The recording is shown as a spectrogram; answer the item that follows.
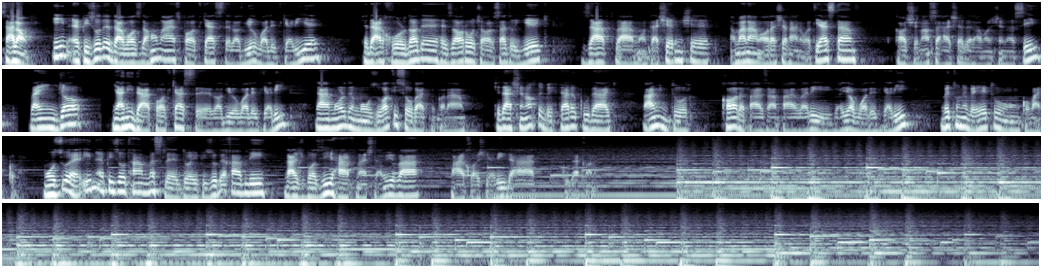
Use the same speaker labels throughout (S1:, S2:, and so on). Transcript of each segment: S1: سلام. این اپیزود دوازدهم از پادکست رادیو والدگریه که در خرداد 1401 ضبط و منتشر میشه و منم آرش قنواتی هستم کارشناس ارشد روانشناسی. و اینجا یعنی در پادکست رادیو والدگری در مورد موضوعاتی صحبت می‌کنم که در شناخت بهتر کودک و همینطور کار فرزن پروری و یا والدگری بتونه بهتون کمک کنه. موضوع این اپیزود هم مثل دو اپیزود قبلی لجبازی حرف نشنوی و پرخاشگری در کودکانه.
